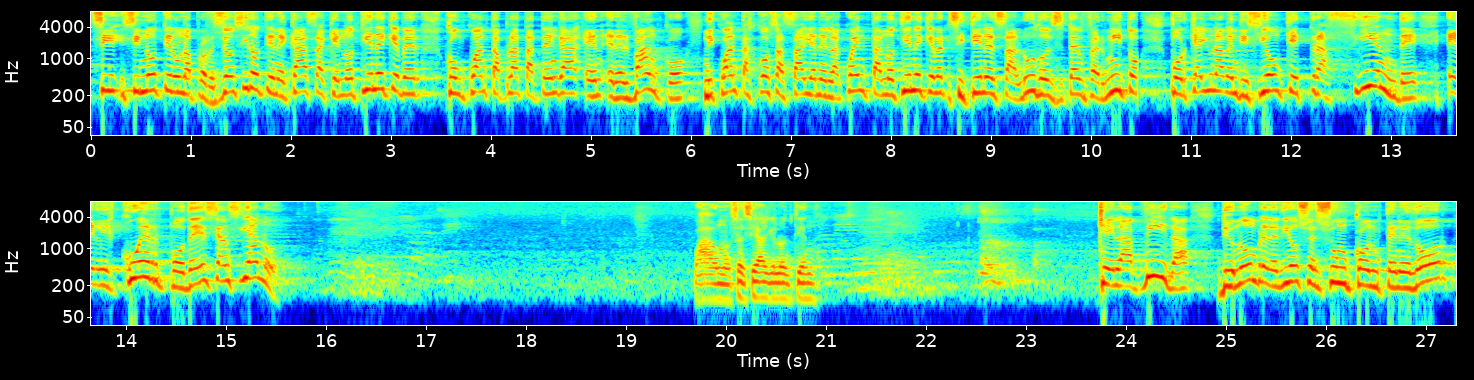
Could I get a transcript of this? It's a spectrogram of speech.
si, si no tiene una profesión, si no tiene casa, que no tiene que ver con cuánta plata tenga en, en el banco, ni cuántas cosas hayan en la cuenta, no tiene que ver si tiene salud o si está enfermito, porque hay una bendición que trasciende el cuerpo de ese anciano. Wow, no sé si alguien lo entiende que la vida de un hombre de Dios es un contenedor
